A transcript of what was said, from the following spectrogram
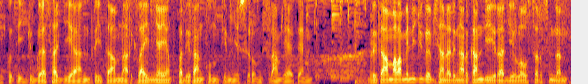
Ikuti juga sajian berita menarik lainnya yang telah dirangkum tim Newsroom Seram BFM. Berita malam ini juga bisa Anda dengarkan di Radio Loser 94,6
